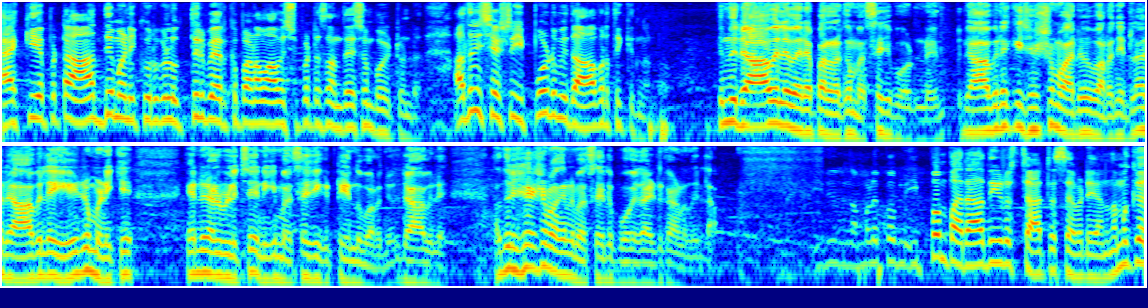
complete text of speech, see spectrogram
ഹാക്ക് ചെയ്യപ്പെട്ട ആദ്യ മണിക്കൂറുകൾ ഒത്തിരി പേർക്ക് പണം ആവശ്യപ്പെട്ട് സന്ദേശം പോയിട്ടുണ്ട്. അതിനുശേഷം ഇപ്പോഴും ഇത് ആവർത്തിക്കുന്നുണ്ടോ? ഇന്ന് രാവിലെ വരെ പലർക്കും മെസ്സേജ് പോയിട്ടുണ്ട്. രാവിലേക്ക് ശേഷം ആരും പറഞ്ഞിട്ടില്ല. രാവിലെ ഏഴ് മണിക്ക് എന്നെ ഒരാൾ വിളിച്ച് എനിക്ക് മെസ്സേജ് കിട്ടിയെന്ന് പറഞ്ഞു രാവിലെ. അതിനുശേഷം അങ്ങനെ മെസ്സേജ് പോയതായിട്ട് കാണുന്നില്ല. നമ്മളിപ്പം ഇപ്പം പരാതിയുടെ സ്റ്റാറ്റസ് എവിടെയാണ്? നമുക്ക്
